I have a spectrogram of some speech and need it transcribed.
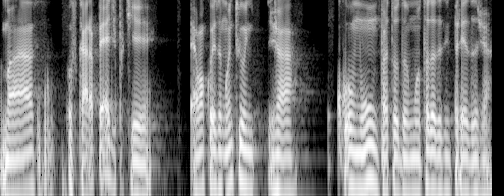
Mas os caras pedem, porque é uma coisa muito já comum para todo mundo, todas as empresas já.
